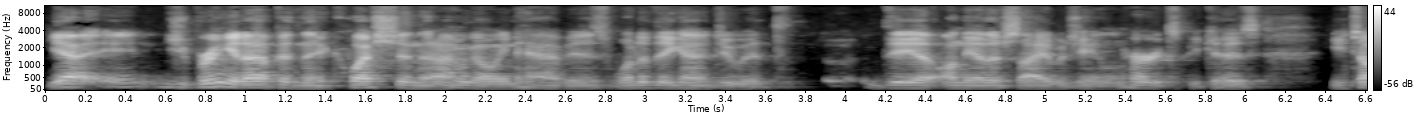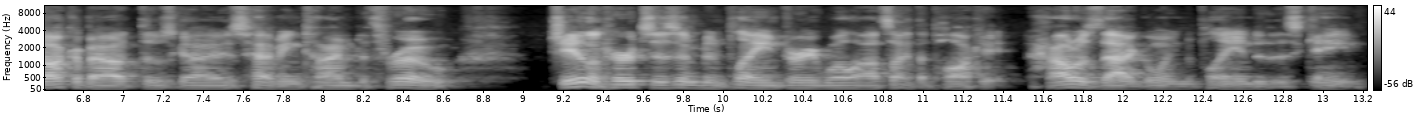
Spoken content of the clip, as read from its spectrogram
Yeah, you bring it up, and the question that I'm going to have is, what are they going to do with the on the other side with Jalen Hurts because you talk about those guys having time to throw. Jalen Hurts hasn't been playing very well outside the pocket. How is that going to play into this game?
